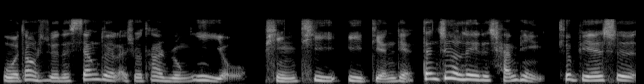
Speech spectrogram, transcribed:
我倒是觉得相对来说它容易有。平替一点点，但这类的产品，特别是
